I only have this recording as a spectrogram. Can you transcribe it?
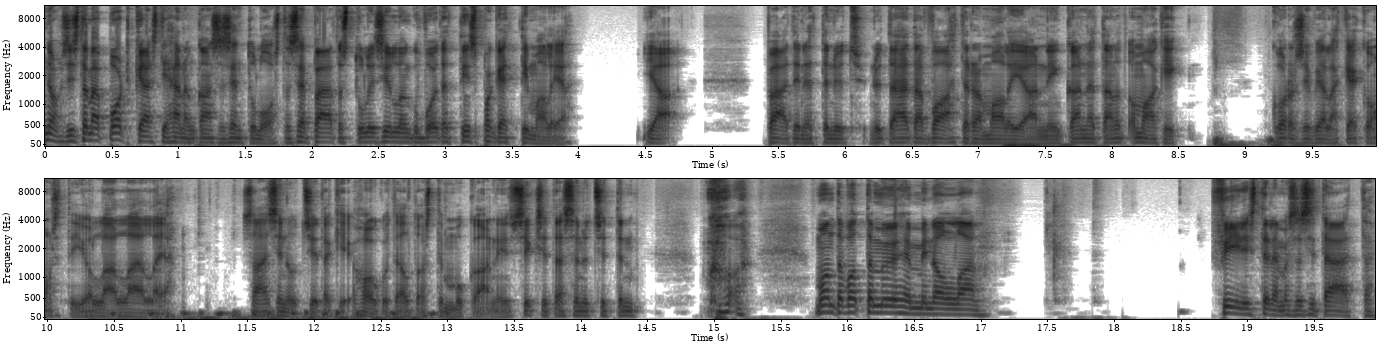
No siis tämä podcastihan on kanssa sen tulosta. Se päätös tuli silloin, kun voitettiin spagettimalia. Ja päätin, että nyt, nyt lähdetään Vaahtera-maljaan, niin kannetaan nyt omakin korsi vielä kekoon sitten jollain lailla ja sain sinut siitäkin houkuteltua sitten mukaan, niin siksi tässä nyt sitten monta vuotta myöhemmin ollaan fiilistelemässä sitä, että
